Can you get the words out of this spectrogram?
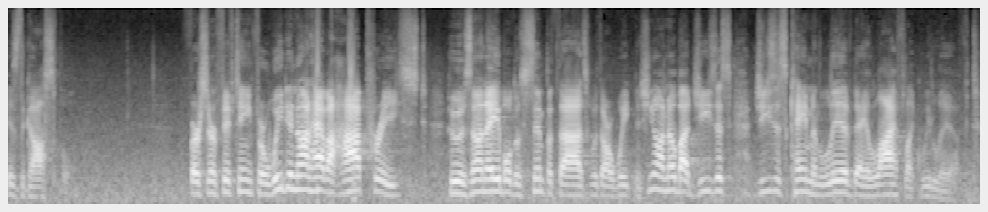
Is the gospel. Verse number 15 For we do not have a high priest who is unable to sympathize with our weakness. You know, I know about Jesus. Jesus came and lived a life like we lived.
